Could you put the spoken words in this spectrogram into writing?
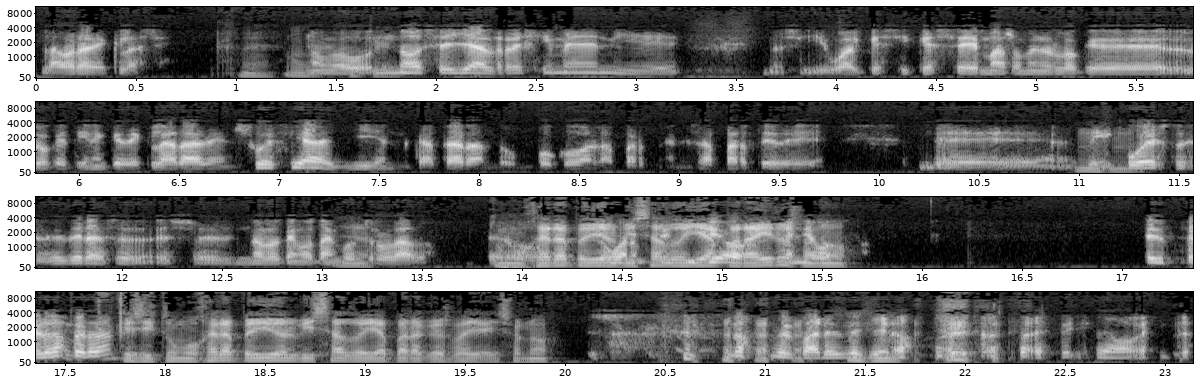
la hora de clase. No, no sé ya el régimen y igual que sí que sé más o menos lo que lo que tienen que declarar en Suecia, allí en Qatar ando un poco en, la parte, en esa parte de, de, impuestos, etcétera, eso, no lo tengo tan controlado. ¿Tu mujer ha pedido el visado ya para iros o no? Eh, perdón, perdón. Que si tu mujer ha pedido el visado ya para que os vayáis o no. no, me parece que no. me parece que de momento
